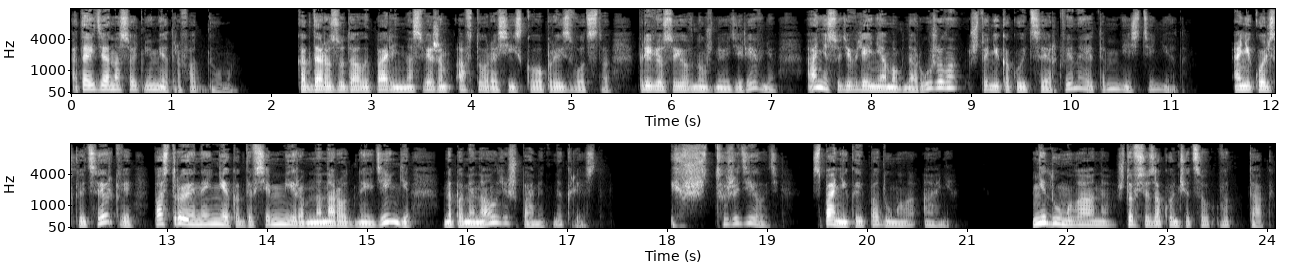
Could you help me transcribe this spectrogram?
отойдя на сотню метров от дома. Когда разудалый парень на свежем авто российского производства привез ее в нужную деревню, Аня с удивлением обнаружила, что никакой церкви на этом месте нет. А Никольской церкви, построенной некогда всем миром на народные деньги, напоминал лишь памятный крест. И что же делать? С паникой подумала Аня. Не думала она, что все закончится вот так.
